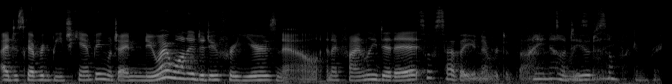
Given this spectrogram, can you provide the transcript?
I discovered beach camping, which I knew I wanted to do for years now, and I finally did it. So sad that you never did that. I know, dude. So fucking rude.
